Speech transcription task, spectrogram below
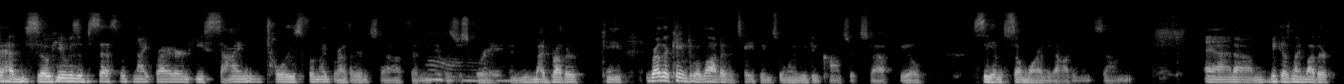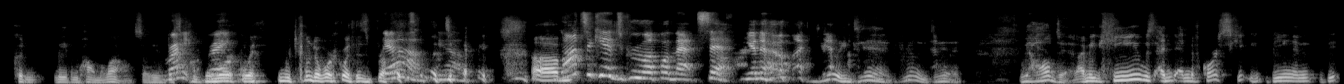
and so he was obsessed with Knight Rider and he signed toys for my brother and stuff. And it was just great. And my brother came, my brother came to a lot of the tapings when we would do concert stuff. You'll see him somewhere in the audience. Um, and um, because my mother couldn't leave him home alone. So he would Right, come to right. work with, would come to work with his brother. Yeah, yeah. day. Um, Lots of kids grew up on that set, you know. Really did, really did. We all did. I mean, he was, and, and of course, he being in be,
